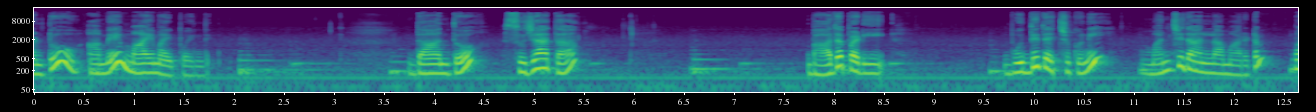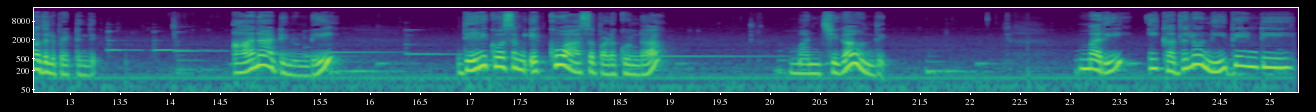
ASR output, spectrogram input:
అంటూ ఆమె మాయమైపోయింది. దాంతో సుజాత బాధపడి బుద్ధి తెచ్చుకుని మంచిదానిలా మారటం మొదలుపెట్టింది. ఆనాటి నుండి దేనికోసం ఎక్కువ ఆశపడకుండా మంచిగా ఉంది. మరి ఈ కథలో నీతేంటి?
